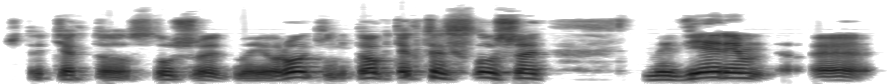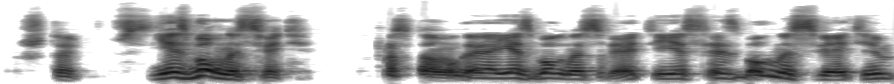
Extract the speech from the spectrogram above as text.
что те, кто слушает мои уроки, не только те, кто их слушает, мы верим, э, что есть Бог на свете. Просто говоря, есть Бог на свете. Если есть Бог на свете,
